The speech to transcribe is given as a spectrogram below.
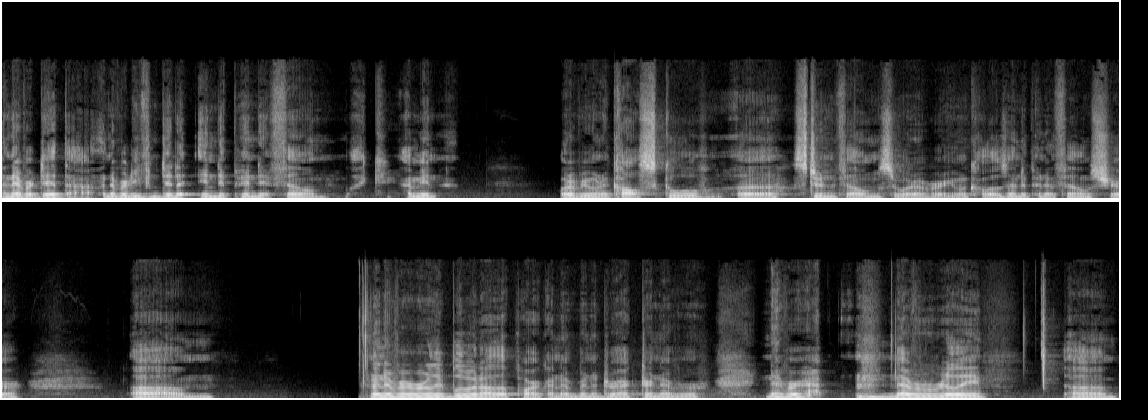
I never did that. I never even did an independent film. Like, I mean, whatever you want to call school uh, student films or whatever you want to call those independent films, sure. Um, I never really blew it out of the park. I never been a director. Never, never, never really, um,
